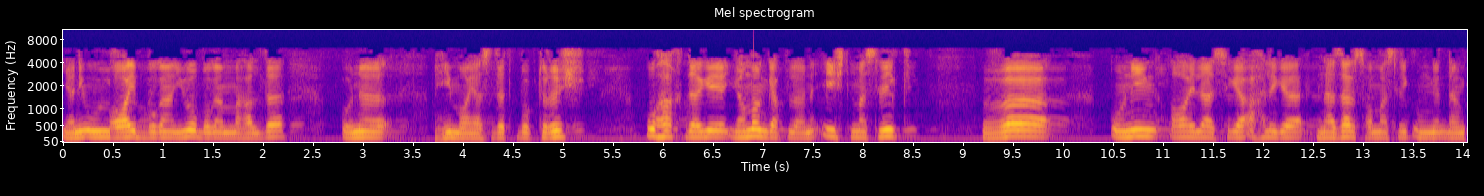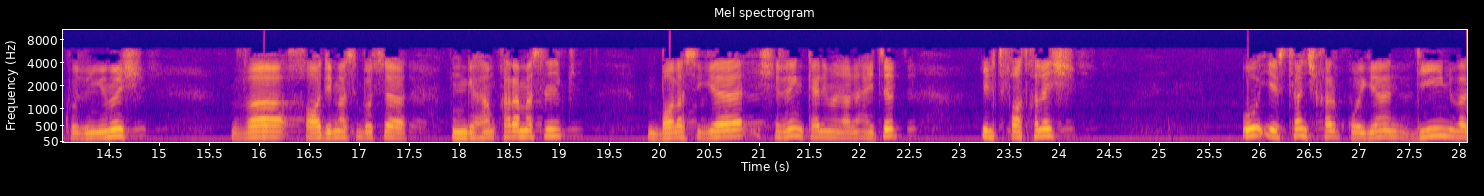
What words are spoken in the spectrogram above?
يعني أو غايب بغن يو بغن محل ده اونا همايا سدت بوبترش أو حق داگه يمان قبلان اشت مسلك و uning oilasiga ahliga nazar solmaslik undan ko'zini yumish va xodimasi bo'lsa unga ham qaramaslik bolasiga shirin kalimalarni aytib iltifot qilish u esdan chiqarib qo'ygan din va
